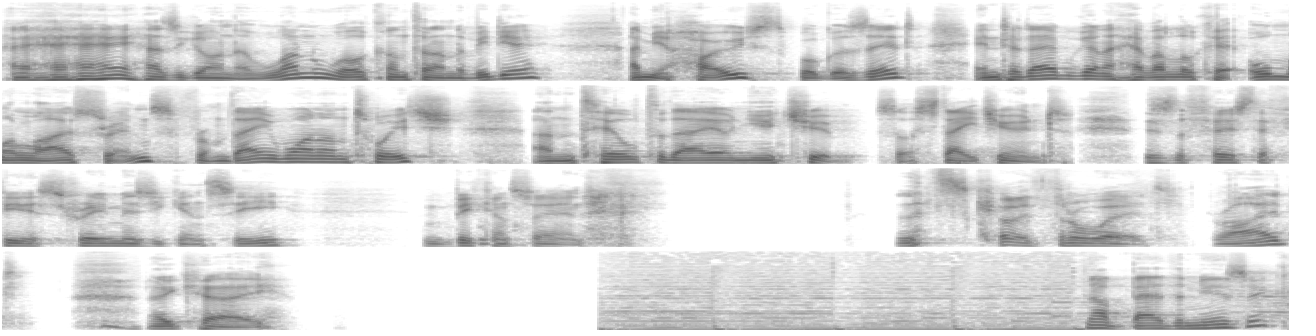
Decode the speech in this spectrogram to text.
Hey, hey, hey, how's it going everyone? Welcome to another video. I'm your host, Bogo and today we're going to have a look at all my live streams from day one on Twitch until today on YouTube. So stay tuned. This is the first few stream as you can see. I'm a bit concerned. Let's go through it, right? Okay. Not bad the music.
